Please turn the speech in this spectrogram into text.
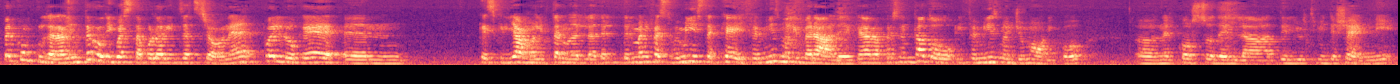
per concludere, all'interno di questa polarizzazione, quello che, ehm, che scriviamo all'interno del, del, del, manifesto femminista è che il femminismo liberale, che ha rappresentato il femminismo egemonico eh, nel corso della, degli ultimi decenni,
